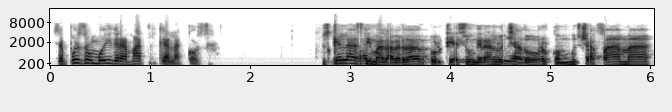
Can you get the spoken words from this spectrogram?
Se puso muy dramática la cosa. Pues qué lástima, la verdad, porque es un gran luchador con mucha fama,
